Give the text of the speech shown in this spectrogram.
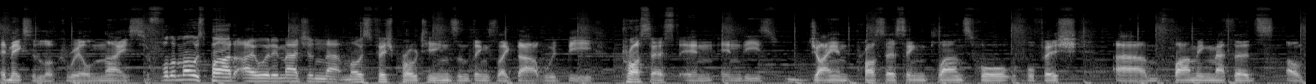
it makes it look real nice. For the most part, I would imagine that most fish proteins and things like that would be processed in in these giant processing plants for for fish um, farming methods of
